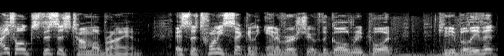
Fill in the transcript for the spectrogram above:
Hi, folks, this is Tom O'Brien. It's the 22nd anniversary of the Gold Report. Can you believe it?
